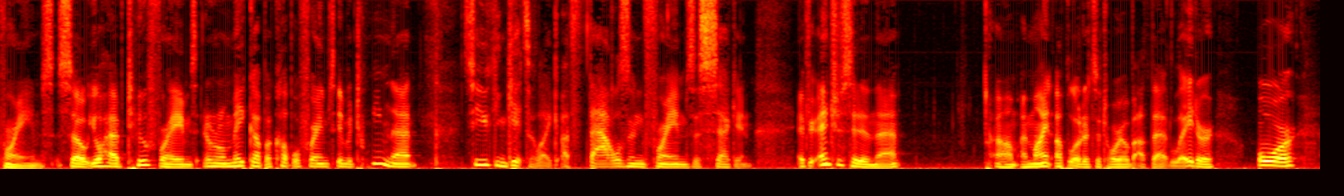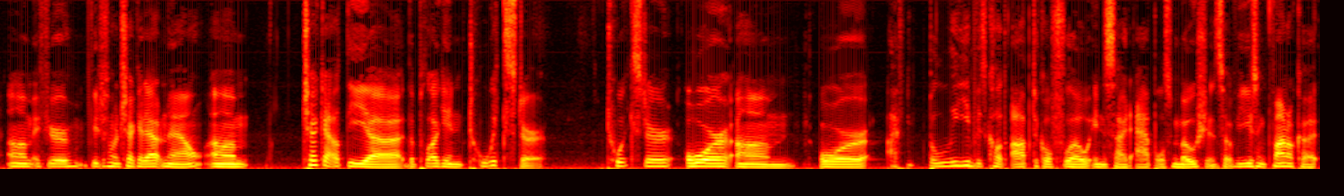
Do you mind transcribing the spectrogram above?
frames. So you'll have two frames, and it'll make up a couple frames in between that, so you can get to like a thousand frames a second. If you're interested in that, um, I might upload a tutorial about that later. Or um, if you're if you just want to check it out now, um, check out the uh, the plugin Twixtor, Twixtor, or um, or I believe it's called Optical Flow inside Apple's Motion. So if you're using Final Cut,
